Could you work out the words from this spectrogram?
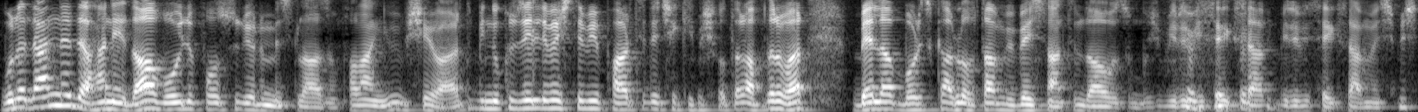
Bu nedenle de hani daha boylu poslu görünmesi lazım falan gibi bir şey vardı. 1955'te bir partide çekilmiş fotoğrafları var. Bella Boris Karloff'tan bir 5 santim daha uzunmuş. Biri bir 80, biri bir 85'miş.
